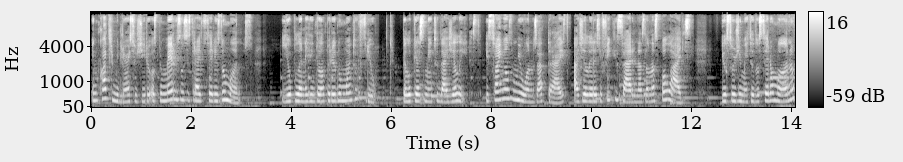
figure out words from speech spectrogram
Em 4 milhões surgiram os primeiros ancestrais dos seres humanos, e o planeta entrou num período muito frio, pelo crescimento das geleiras. E só em uns mil anos atrás, as geleiras se fixaram nas zonas polares, e o surgimento do ser humano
